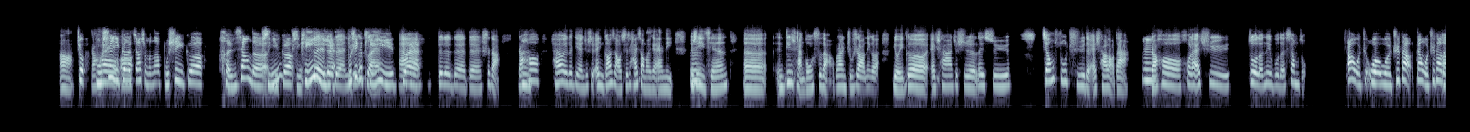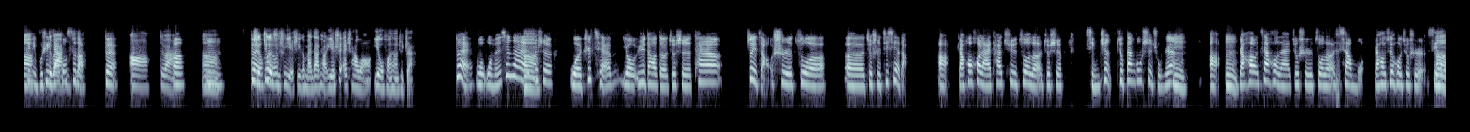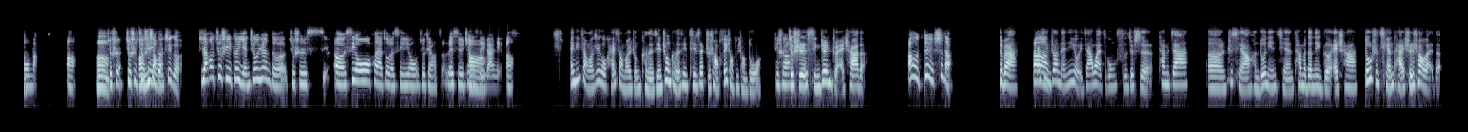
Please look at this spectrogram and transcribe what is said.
啊，就不是一个叫什么呢？不是一个横向的一个平平移，对对对，不是一个平移。对对对对对，是的。然后还有一个点就是，哎，你刚刚讲，我其实还想到一个案例，就是以前呃，地产公司的，我不知道你知不知道，那个有一个 HR，就是类似于江苏区域的 HR 老大。嗯，然后后来去做了内部的项目总，啊，我知我我知道，但我知道的跟你不是一家公司的，对啊，对吧？嗯嗯，对，这个其实也是一个蛮大条，也是 HR 往业务方向去转。对我我们现在就是我之前有遇到的，就是他最早是做呃就是机械的啊，然后后来他去做了就是行政，就办公室主任。嗯。啊，嗯，然后再后来就是做了项目，然后最后就是 C O O 嘛，啊，嗯，就是就是就是一个这个，然后就是一个研究院的，就是 C 呃 C O O，后来做了 C E O，就这样子，类似于这样子的一个案例，啊，哎，你讲到这个，我还想到一种可能性，这种可能性其实在职场非常非常多，你说，就是行政转 H R 的，哦，对，是的，对吧？而且你知道南京有一家外资公司，就是他们家。嗯，之前啊，很多年前，他们的那个 HR 都是前台升上来的，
